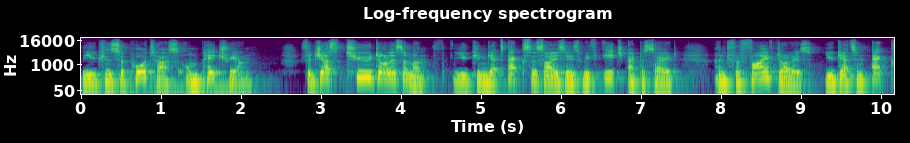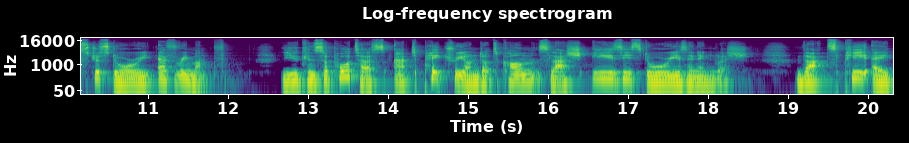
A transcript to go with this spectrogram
you can support us on Patreon. For just $2 a month, you can get exercises with each episode and for $5 you get an extra story every month. You can support us at patreon.com slash easy stories in English. That's p-a-t-r-e-o-n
